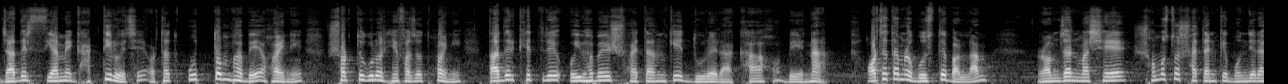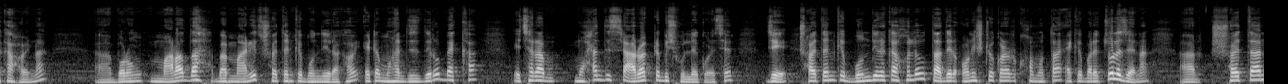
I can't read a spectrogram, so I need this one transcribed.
যাদের সিয়ামে ঘাটতি রয়েছে, অর্থাৎ উত্তমভাবে হয়নি, শর্তগুলোর হেফাজত হয়নি, তাদের ক্ষেত্রে ওইভাবে শয়তানকে দূরে রাখা হবে না। অর্থাৎ আমরা বুঝতে পারলাম, রমজান মাসে সমস্ত শয়তানকে বন্দি রাখা হয় না বরং মারাদাহ বা মারিদ শয়তানকে বন্দি রাখা হয়, এটা মহাদিসদেরও ব্যাখ্যা। এছাড়া মহাদিসরা আরও একটা বিষয় উল্লেখ করেছেন যে, শয়তানকে বন্দি রাখা হলেও তাদের অনিষ্ট করার ক্ষমতা একেবারে চলে যায় না। আর শয়তান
